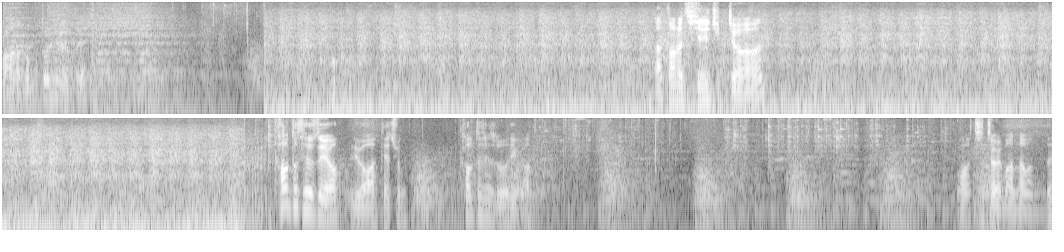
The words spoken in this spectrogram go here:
아, 나 너무 떨리는데. 자, 터널 진입 직전. 카운터 세주세요, 리와 대충. 카운터 세줘, 네가. 와, 진짜 얼마 안 남았는데?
